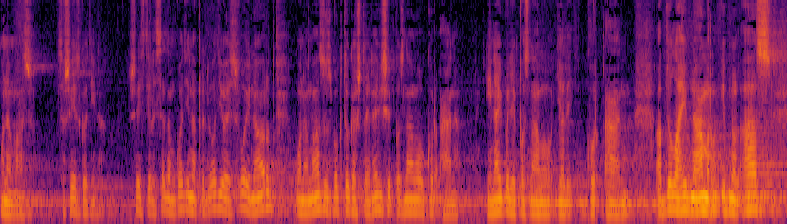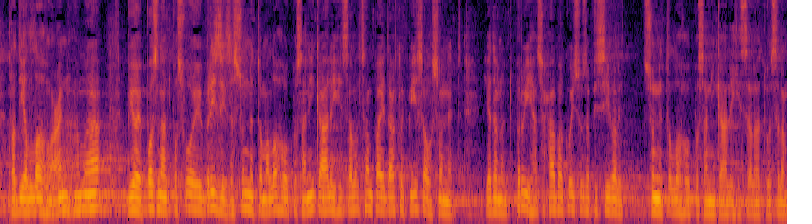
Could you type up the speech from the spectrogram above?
u namazu sa šest godina šest ili sedam godina predvodio je svoj narod u namazu zbog toga što je najviše poznavao Kur'ana i najbolje poznavao jeli Kur'an. Abdullah ibn Amr ibn al-As radijallahu anhuma bio je poznat po svojoj brizi za sunnetom Allahovog poslanika alihi salacom pa je dakle pisao sunnet. Jedan od prvih ashaba koji su zapisivali sunnet Allahovog poslanika alihi salatu wasalam.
